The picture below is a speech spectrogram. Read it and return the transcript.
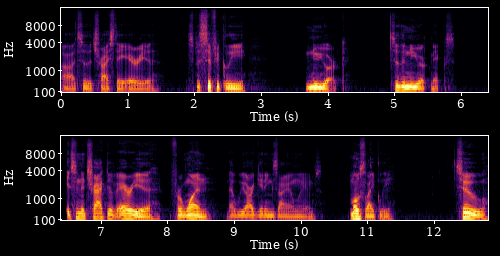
uh, to the tri state area, specifically New York, to the New York Knicks. It's an attractive area, for one, that we are getting Zion Williams, most likely. Two,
